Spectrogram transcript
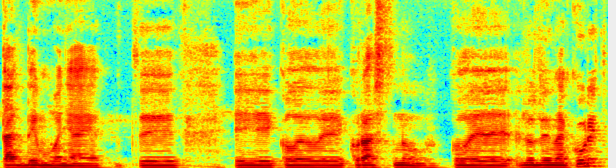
так дим воняє. Ти, і коли ну, коли людина курить,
